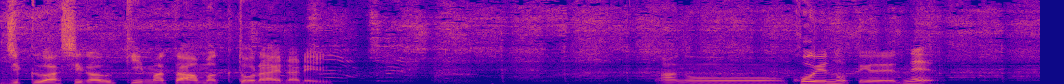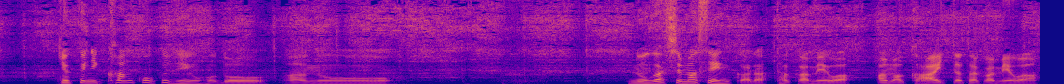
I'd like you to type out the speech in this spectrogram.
ー、軸足が浮きまた甘く捉えられる。あのー、こういうのってね逆に韓国人ほどあのー逃しませんから、高めは。甘く入った高めは。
